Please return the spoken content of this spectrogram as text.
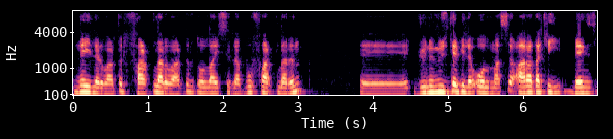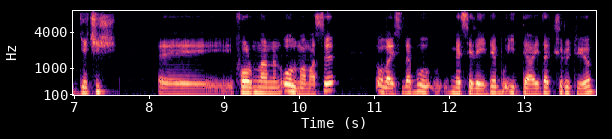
neyler vardır? Farklar vardır. Dolayısıyla bu farkların günümüzde bile olması, aradaki geçiş formlarının olmaması dolayısıyla bu meseleyi de bu iddiayı da çürütüyor.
